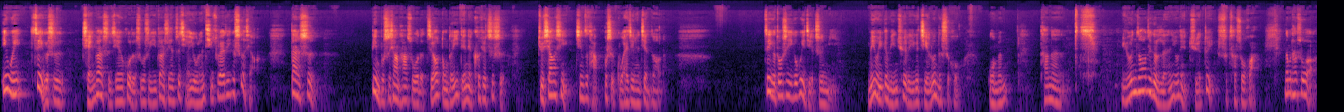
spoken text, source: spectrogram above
因为这个是前一段时间或者说是一段时间之前有人提出来的一个设想，但是，并不是像他说的，只要懂得一点点科学知识，就相信金字塔不是古埃及人建造的。这个都是一个未解之谜，没有一个明确的一个结论的时候，我们他呢，宇文昭这个人有点绝对，说他说话。那么他说啊。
